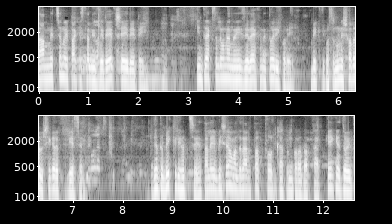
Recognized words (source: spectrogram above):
দাম নিচ্ছেন ওই পাকিস্তানি যে রেট সেই রেটেই কিন্তু অ্যাকচুয়ালি ওনারা নিজেরা এখানে তৈরি করে বিক্রি করছেন। উনি সরল স্বীকারোক্তি দিয়েছেন। যেহেতু বিক্রি হচ্ছে, তাহলে এই বিষয়ে আমাদের আর তথ্য উদ্ঘাটন করা দরকার। কে কে জড়িত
